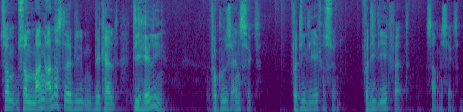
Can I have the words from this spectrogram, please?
Som, som mange andre steder bliver, bliver kaldt de hellige for Guds ansigt, fordi de ikke har synd, fordi de ikke faldt sammen med Satan.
